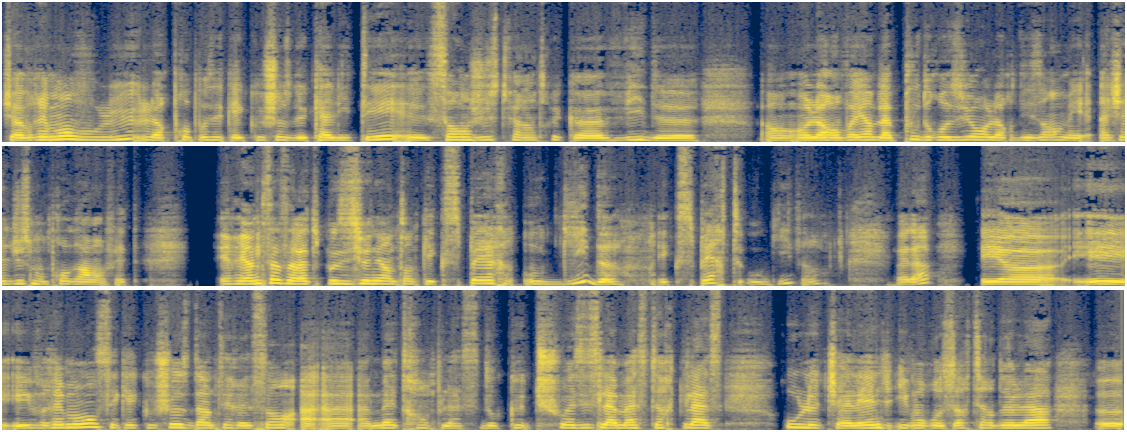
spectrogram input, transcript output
tu as vraiment voulu leur proposer quelque chose de qualité euh, sans juste faire un truc euh, vide en, leur envoyant de la poudre aux yeux en leur disant mais achète juste mon programme en fait. Et rien que ça, ça va te positionner en tant qu'expert au guide, experte au guide, hein, voilà. Et, euh, et, et, vraiment, c'est quelque chose d'intéressant à, à, à, mettre en place. Donc, que tu choisisses la masterclass ou le challenge, ils vont ressortir de là euh,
